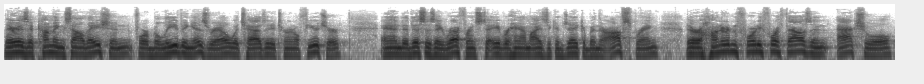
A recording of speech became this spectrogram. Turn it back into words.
There is a coming salvation for believing Israel, which has an eternal future. And this is a reference to Abraham, Isaac, and Jacob and their offspring. There are 144,000 actual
